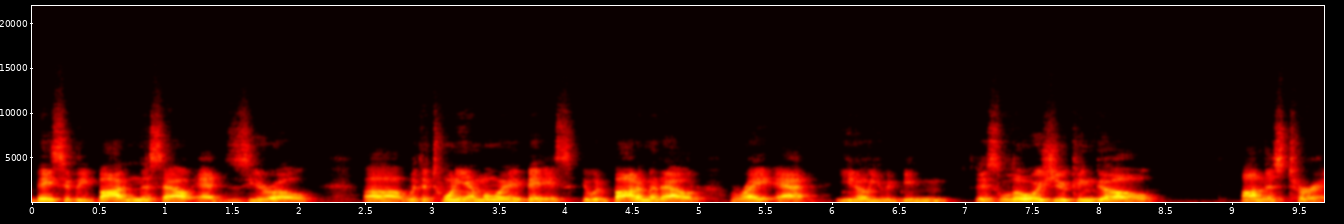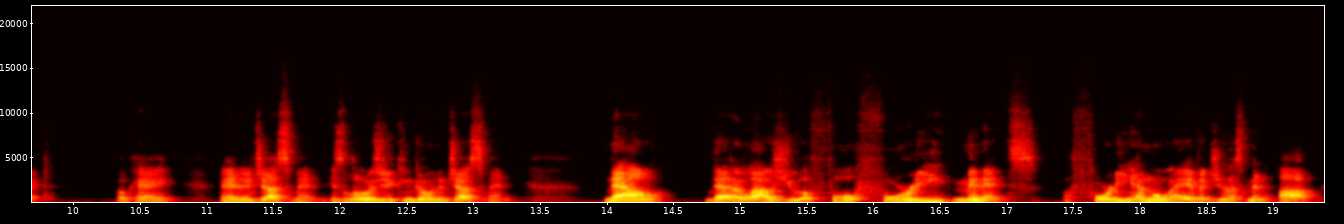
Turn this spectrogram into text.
basically bottom this out at zero uh, with a 20 MOA base. It would bottom it out right at, you know, you would be as low as you can go on this turret, okay? And an adjustment, as low as you can go in adjustment. Now, that allows you a full 40 minutes, a 40 MOA of adjustment up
